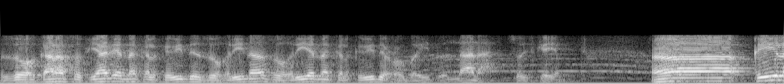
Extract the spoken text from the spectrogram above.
زه کنه سفیان یې نقل کوي د زهری نه زهری یې نقل کوي د عبید الله نه سوچ کیم قیل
